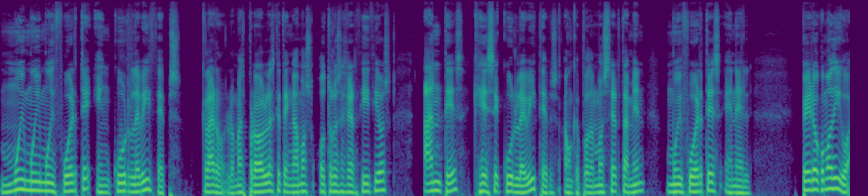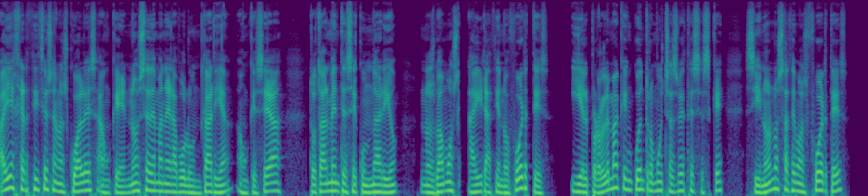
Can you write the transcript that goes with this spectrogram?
muy, muy, muy fuerte en curl de bíceps. Claro, lo más probable es que tengamos otros ejercicios antes que ese curl bíceps, aunque podemos ser también muy fuertes en él. Pero como digo, hay ejercicios en los cuales, aunque no sea de manera voluntaria, aunque sea totalmente secundario, nos vamos a ir haciendo fuertes. Y el problema que encuentro muchas veces es que si no nos hacemos fuertes,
